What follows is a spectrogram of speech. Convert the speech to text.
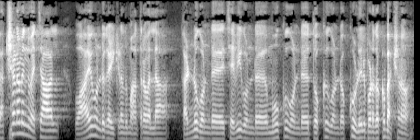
ഭക്ഷണം എന്ന് വെച്ചാൽ വായു കൊണ്ട് കഴിക്കുന്നത് മാത്രമല്ല കണ്ണുകൊണ്ട് ചെവി കൊണ്ട് മൂക്കുകൊണ്ട് തൊക്ക് കൊണ്ട് ഒക്കെ ഉള്ളിൽ പോണതൊക്കെ ഭക്ഷണമാണ്.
